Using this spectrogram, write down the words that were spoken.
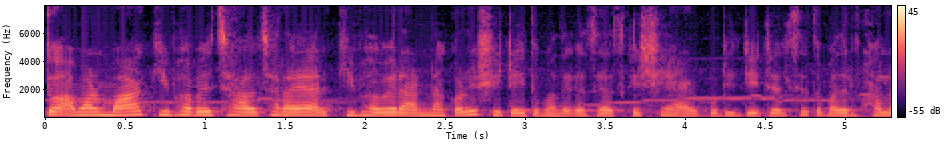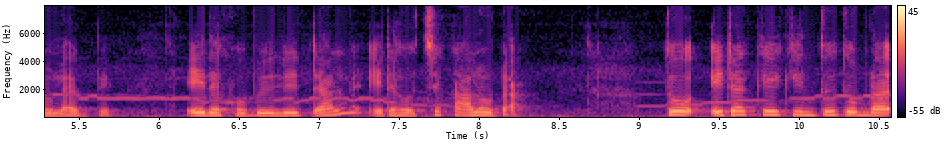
তো আমার মা কীভাবে ছাল ছাড়ায় আর কীভাবে রান্না করে সেটাই তোমাদের কাছে আজকে শেয়ার করি। ডিটেলসে তোমাদের ভালো লাগবে। এই দেখো বিউলির ডাল, এটা হচ্ছে কালোটা। তো এটাকে কিন্তু তোমরা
